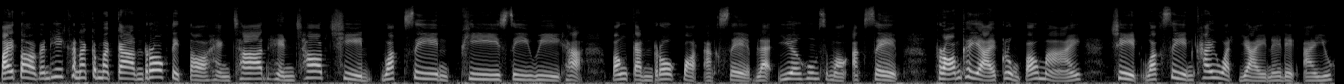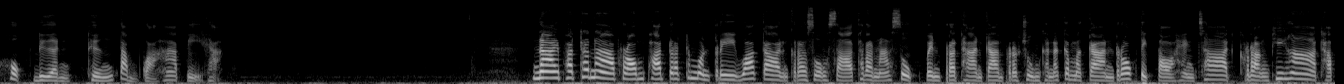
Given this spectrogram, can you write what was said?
ไปต่อกันที่คณะกรรมการโรคติดต่อแห่งชาติเห็นชอบฉีดวัคซีน PCV ค่ะ ป้องกันโรคปอดอักเสบ และเยื่อหุ้มสมองอักเสบ พร้อมขยายกลุ่มเป้าหมาย ฉีดวัคซีนไข้หวัดใหญ่ในเด็กอายุ 6 เดือนถึงต่ำกว่า 5 ปีค่ะ นายพัฒนาพร้อมพัฒน์รัฐมนตรีว่าการกระทรวงสาธารณาสุข เป็นประธานการประชุมคณะกรรมการโรคติดต่อแห่งชาติ ครั้งที่ 5 ทับ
